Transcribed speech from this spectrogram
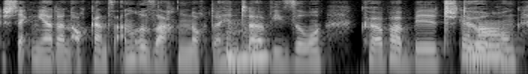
stecken ja dann auch ganz andere Sachen noch dahinter, mhm. wie so Körperbildstörung. Genau.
